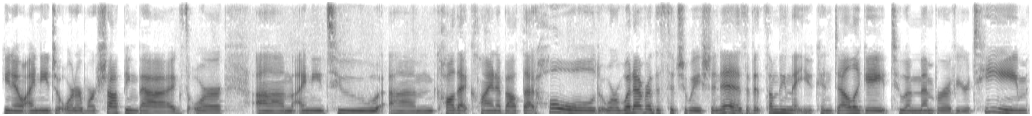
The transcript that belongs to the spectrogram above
you know, I need to order more shopping bags or um, I need to um, call that client about that hold or whatever the situation is. If it's something that you can delegate to a member of your team,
